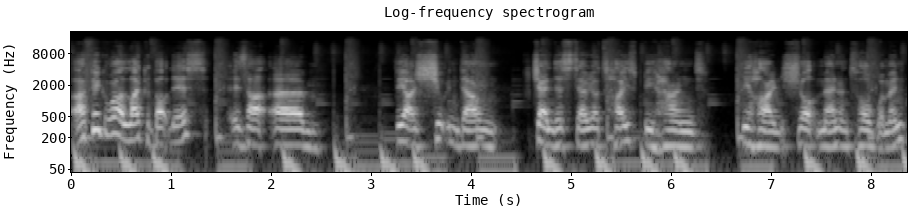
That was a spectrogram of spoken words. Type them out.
I think what I like about this is that um, they are shooting down gender stereotypes behind behind short men and tall women,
